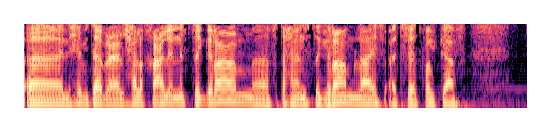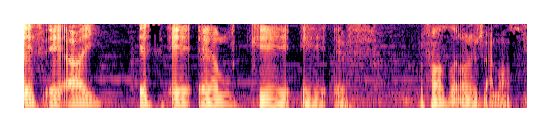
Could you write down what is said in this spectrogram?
آه اللي يحب يتابع الحلقة على الإنستغرام آه فتحنا الإنستغرام لايف @فيصل كاف. اف اي اي اس اي ال كي اي اف فاصل ونرجع نواصل.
